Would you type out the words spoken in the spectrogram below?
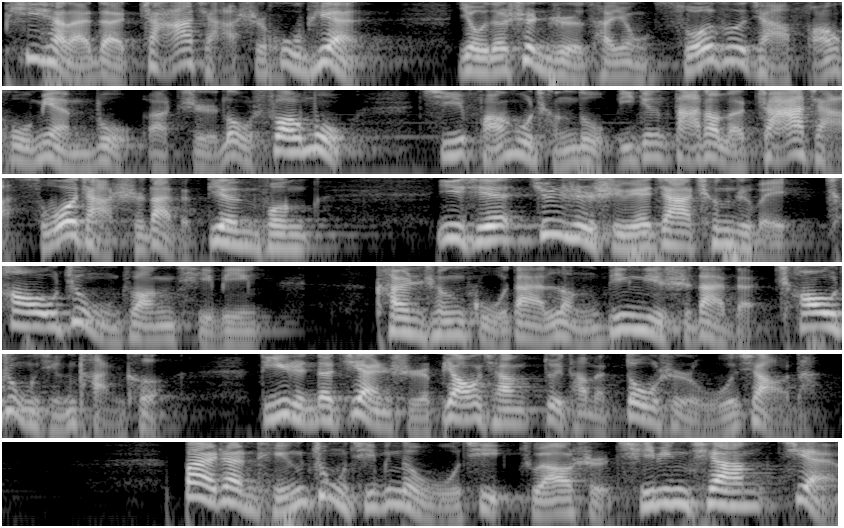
披下来的扎甲式护片，有的甚至采用锁子甲防护面部啊，只露双目，其防护程度已经达到了扎甲锁甲时代的巅峰。一些军事史学家称之为超重装骑兵，堪称古代冷兵器时代的超重型坦克，敌人的箭矢、标枪对他们都是无效的。拜占庭重骑兵的武器主要是骑兵枪、剑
